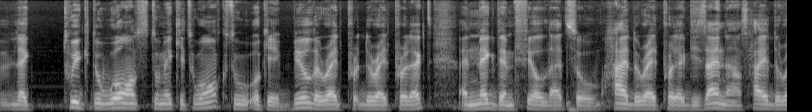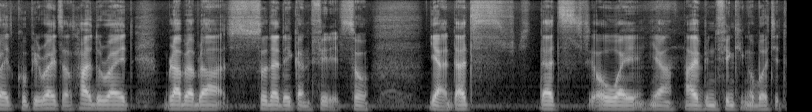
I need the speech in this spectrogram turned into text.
like tweak the words to make it work to okay build the right the right product and make them feel that so hire the right product designers hire the right copywriters hire the right blah blah blah so that they can feel it so yeah that's that's how I yeah I've been thinking about it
